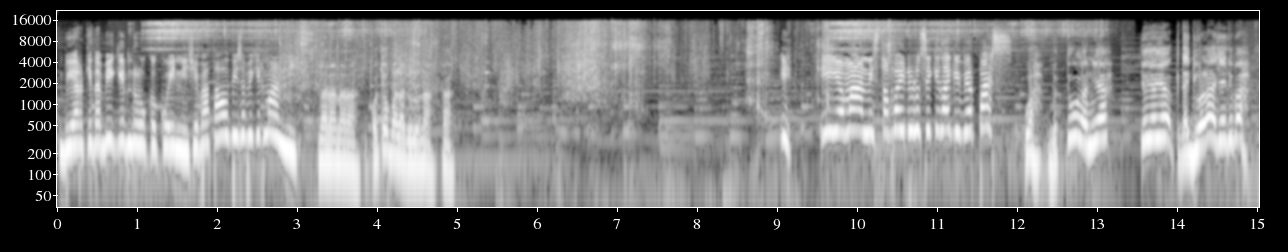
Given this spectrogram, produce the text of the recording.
Biar kita bikin dulu ke kue ini. Siapa tahu bisa bikin manis. Nah, nah, nah, nah. Kau cobalah dulu, nah. Nah, Ih, iya manis. Tambahin dulu sedikit lagi biar pas. Wah, betulan ya. Yuk, yuk, yuk, kita jual aja ini, Bah.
